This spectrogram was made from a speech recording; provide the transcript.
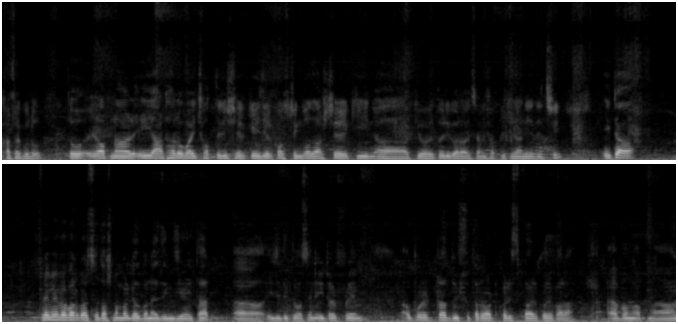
খাঁচাগুলো। তো আপনার এই আঠারো বাই ছত্রিশের কেজের কস্টিং কত আসছে, কি কীভাবে তৈরি করা হয়েছে, আমি সব কিছু জানিয়ে দিচ্ছি। এইটা ফ্রেমে ব্যবহার করা হচ্ছে দশ নম্বর গ্যালভানাইজিং জিআই তার এই যে দেখতে পাচ্ছেন, এইটার ফ্রেম উপরেরটা দুইশো তার রড করে স্কোয়ার করে করা, এবং আপনার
